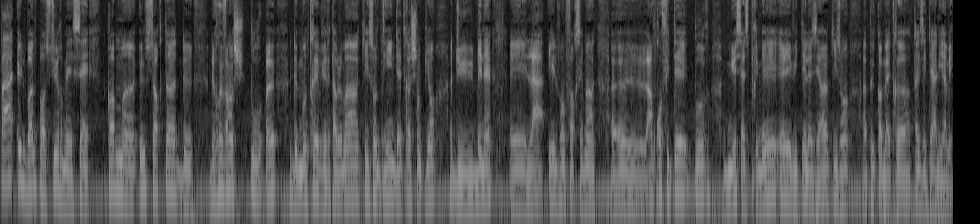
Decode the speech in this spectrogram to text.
pas une bonne posture, mais c'est comme euh, une sorte de, de revanche pour eux de montrer véritablement qu'ils sont dignes d'être champions du Bénin. Et là, ils vont forcément euh, en profiter pour mieux s'exprimer et éviter les erreurs qu'ils ont euh, pu commettre quand ils étaient à Niamey.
